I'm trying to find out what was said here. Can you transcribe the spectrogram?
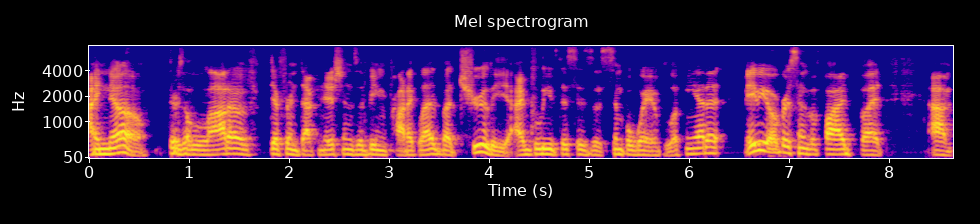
I know there's a lot of different definitions of being product led, but truly, I believe this is a simple way of looking at it. Maybe oversimplified, but um,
